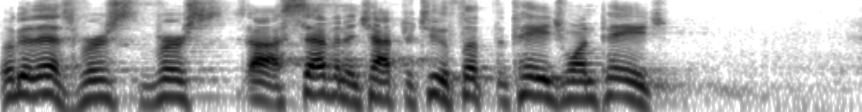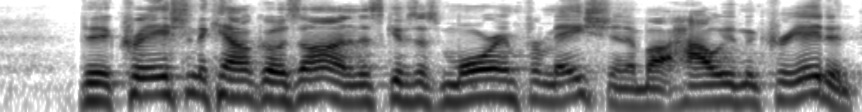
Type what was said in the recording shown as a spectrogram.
Look at this, verse, verse uh, 7 in chapter 2. Flip the page, one page. The creation account goes on, and this gives us more information about how we've been created. It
